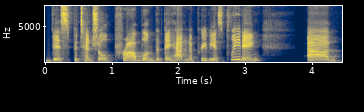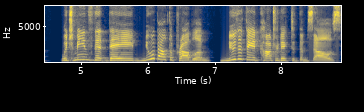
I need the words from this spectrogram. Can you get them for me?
this potential problem that they had in a previous pleading, um, which means that they knew about the problem, knew that they had contradicted themselves,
